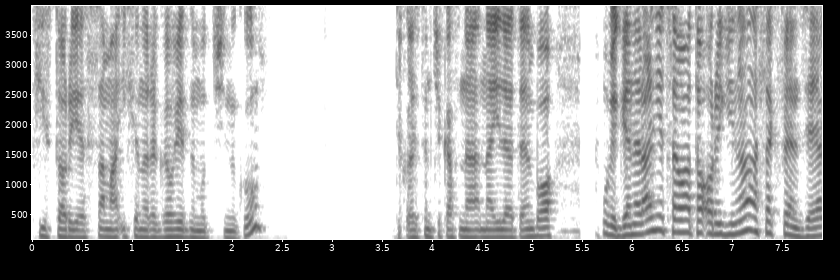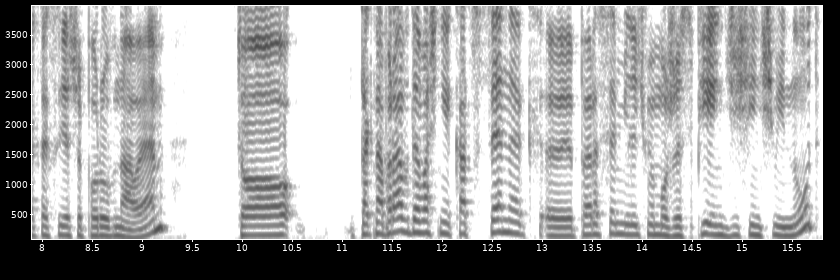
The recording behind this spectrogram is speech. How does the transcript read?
historię sama i Henry'ego w jednym odcinku. Tylko jestem ciekaw na, na ile ten, bo mówię, generalnie cała ta oryginalna sekwencja, jak tak sobie jeszcze porównałem, to tak naprawdę właśnie cutscenek y, per se mieliśmy może z 5-10 minut,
